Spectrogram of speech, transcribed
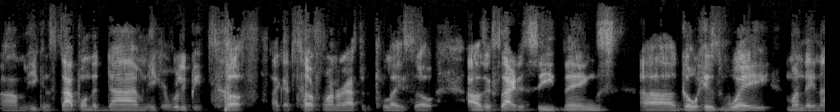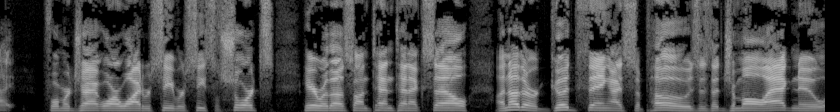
Um, he can stop on the dime, and he can really be tough, like a tough runner after the play. So I was excited to see things uh, go his way Monday night. Former Jaguar wide receiver Cecil Shorts here with us on 1010XL. Another good thing, I suppose, is that Jamal Agnew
